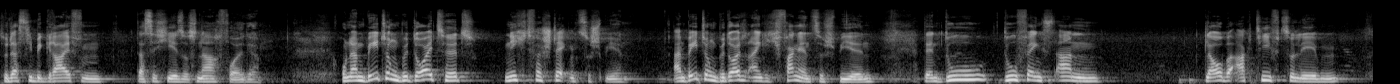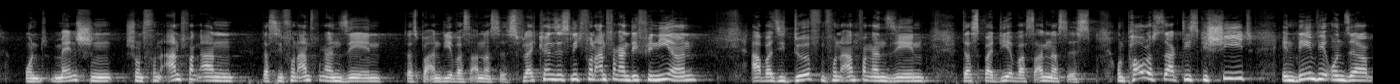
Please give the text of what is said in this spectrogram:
sodass sie begreifen, dass ich Jesus nachfolge. Und Anbetung bedeutet, nicht verstecken zu spielen. Anbetung bedeutet eigentlich fangen zu spielen, denn du, du fängst an, Glaube aktiv zu leben und Menschen schon von Anfang an, dass sie von Anfang an sehen, dass bei an dir was anders ist. Vielleicht können sie es nicht von Anfang an definieren, aber sie dürfen von Anfang an sehen, dass bei dir was anders ist. Und Paulus sagt, dies geschieht, indem wir unser,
